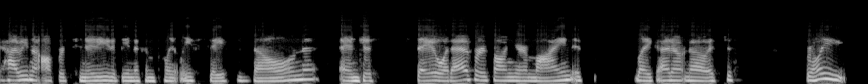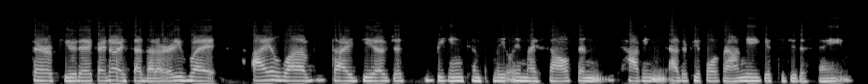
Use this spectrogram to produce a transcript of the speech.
having an opportunity to be in a completely safe zone and just say whatever's on your mind. It's like, I don't know, it's just really therapeutic. I know I said that already, but I love the idea of just being completely myself and having other people around me get to do the same.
